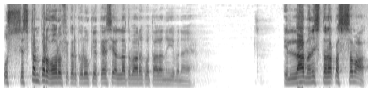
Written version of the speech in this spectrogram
اس سسٹم پر غور و فکر کرو کہ کیسے اللہ تبارک و تعالیٰ نے یہ بنایا ہے۔ اللہ منسترا کا سما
